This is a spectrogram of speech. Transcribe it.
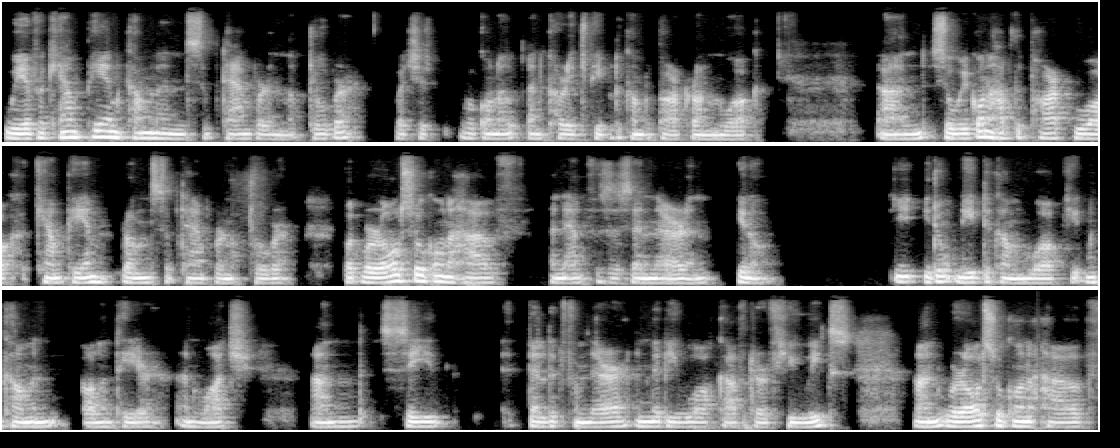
we have a campaign coming in September and October, which is we're going to encourage people to come to Park Run and Walk. And so we're going to have the Park Walk campaign run September and October, but we're also going to have an emphasis in there and you know you, you don't need to come and walk. You can come and volunteer and watch and see build it from there and maybe walk after a few weeks. And we're also going to have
